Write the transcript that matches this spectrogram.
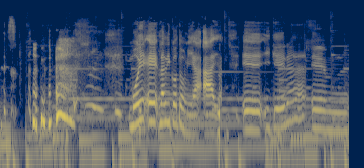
Muy eh, la dicotomía. Ah, ya. Eh, y que era. Eh,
